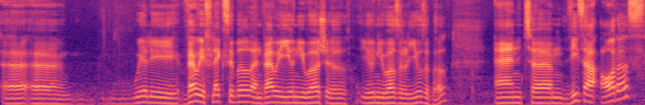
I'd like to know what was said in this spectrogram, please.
uh, uh really very flexible and very universal, universal usable. And um, these are orders.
